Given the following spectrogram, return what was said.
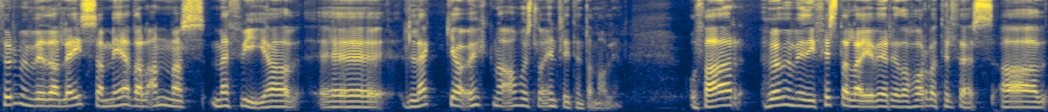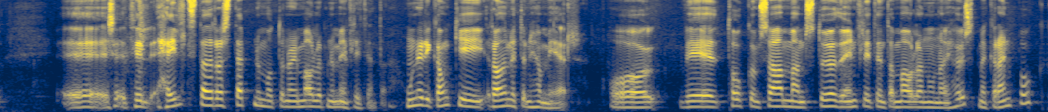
þurfum við að leysa meðal annars með því að eh, leggja aukna áherslu á innflytjandamálinn og þar höfum við í fyrsta lagi verið að horfa til þess að e, til heildstæðra stefnumótunar í málefnum innflytjenda. Hún er í gangi í ráðunitunni hjá mér og við tókum saman stöðu innflytjendamála núna í haust með grænbók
